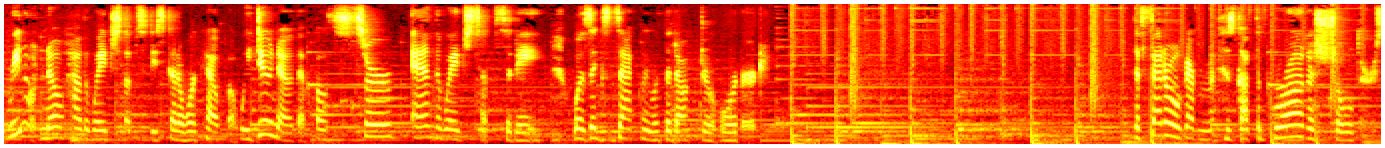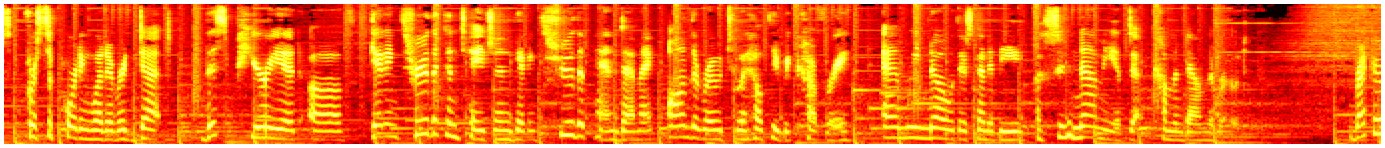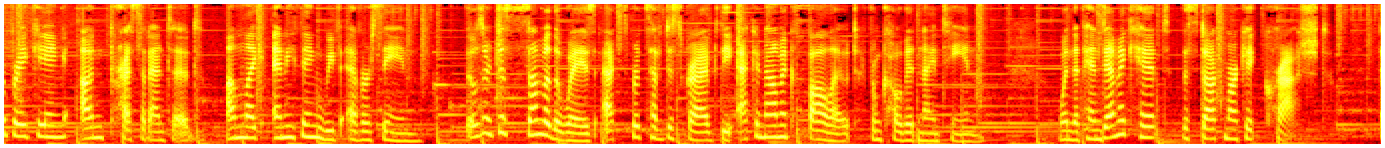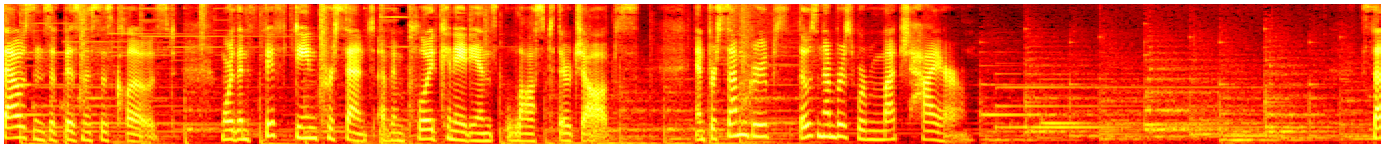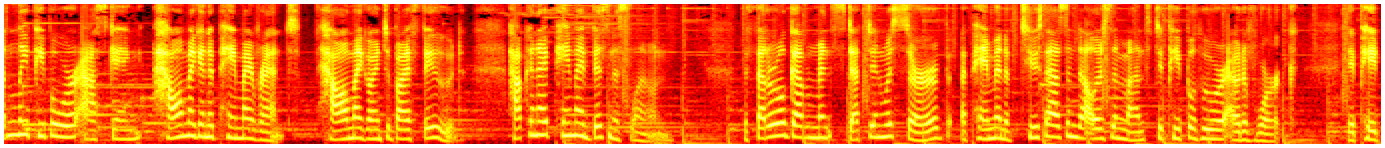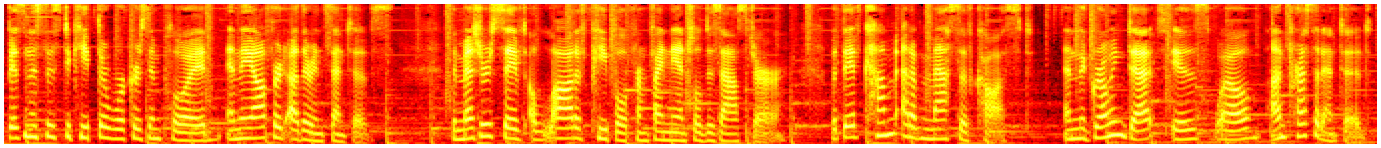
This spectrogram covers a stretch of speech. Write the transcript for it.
We don't know how the wage subsidy is going to work out, but we do know that both CERB and the wage subsidy was exactly what the doctor ordered. The federal government has got the broadest shoulders for supporting whatever debt this period of getting through the contagion, getting through the pandemic on the road to a healthy recovery. And we know there's going to be a tsunami of debt coming down the road. Record breaking, unprecedented, unlike anything we've ever seen. Those are just some of the ways experts have described the economic fallout from COVID 19. When the pandemic hit, the stock market crashed thousands of businesses closed. More than 15% of employed Canadians lost their jobs. And for some groups, those numbers were much higher. Suddenly, people were asking, How am I going to pay my rent? How am I going to buy food? How can I pay my business loan? The federal government stepped in with CERB, a payment of $2,000 a month to people who were out of work. They paid businesses to keep their workers employed, and they offered other incentives. The measures saved a lot of people from financial disaster, but they have come at a massive cost. And the growing debt is, well, unprecedented.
